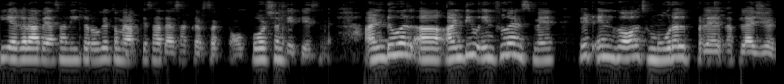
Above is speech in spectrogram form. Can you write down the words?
कि अगर आप ऐसा नहीं करोगे तो मैं आपके साथ ऐसा कर सकता हूँ। कोर्शन के केस में। अनड्यूअल अनड्यू इन्फ्लुएंस में इट इन्वॉल्व मोरल प्लेजर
